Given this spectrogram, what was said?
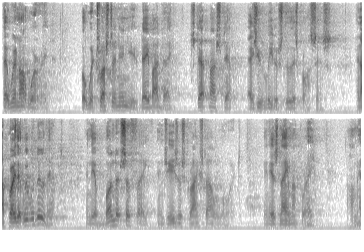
that we're not worried, but we're trusting in you day by day, step by step, as you lead us through this process. And I pray that we will do that in the abundance of faith in Jesus Christ our Lord. In his name I pray. Amen.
